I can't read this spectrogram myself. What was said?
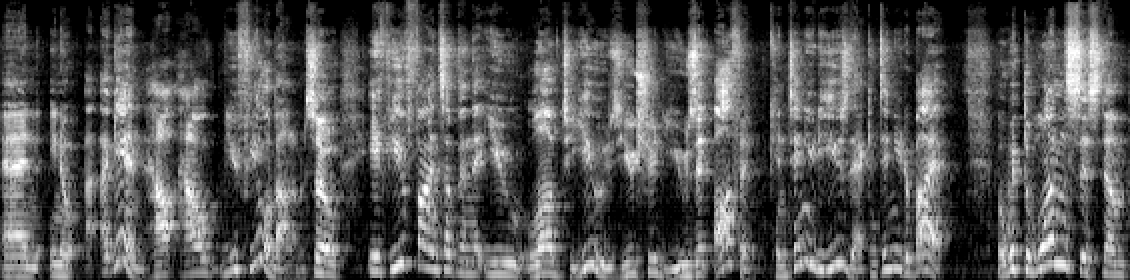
and you know, again, how how you feel about them. So if you find something that you love to use, you should use it often. Continue to use that. Continue to buy it. But with the one system,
